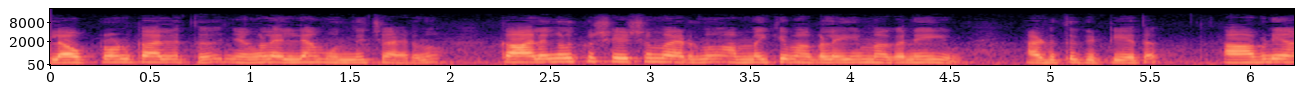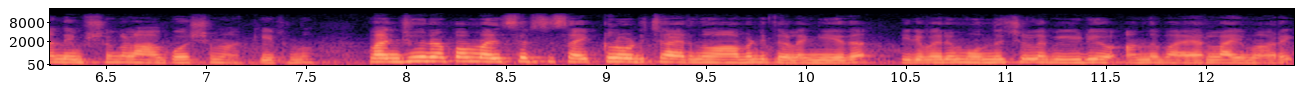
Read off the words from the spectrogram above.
ലോക്ക്ഡൌൺ കാലത്ത് ഞങ്ങളെല്ലാം ഒന്നിച്ചായിരുന്നു. കാലങ്ങൾക്ക് ശേഷമായിരുന്നു അമ്മയ്ക്ക് മകളെയും മകനെയും അടുത്ത് കിട്ടിയത്. ആവണി ആ നിമിഷങ്ങൾ ആഘോഷമാക്കിയിരുന്നു. മഞ്ജുവിനൊപ്പം മത്സരിച്ച് സൈക്കിൾ ഓടിച്ചായിരുന്നു ആവണി തിളങ്ങിയത്. ഇരുവരും ഒന്നിച്ചുള്ള വീഡിയോ അന്ന് വൈറലായി മാറി.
